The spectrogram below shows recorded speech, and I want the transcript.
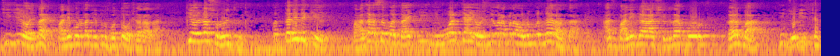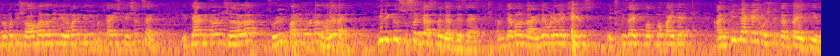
ही जी योजना आहे पाणीपुरवठा जिथून होतो शहराला ती योजना सुरळीत होईल. पण तरी देखील माझं असं मत आहे की निव्वळ त्या योजनेवर आपण अवलंबून न राहता आज बालिका शिंगणापूर कळंबा ही जुनी छत्रपती शाहू महाराजांनी निर्माण केलेली काही स्टेशन्स आहेत की त्या ठिकाणून शहराला सुरळीत पाणीपुरवठा झालेला आहे. ही देखील सुसज्ज असणं गरजेचं आहे. आणि त्यामुळे नागदेवाडीला एकशे वीस एचपीचा एक पंप पाहिजे. आणखी ज्या काही गोष्टी करता येतील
